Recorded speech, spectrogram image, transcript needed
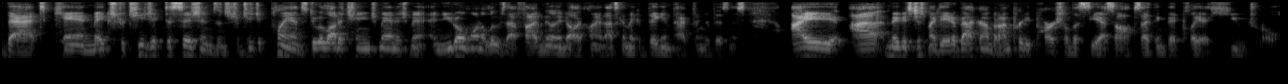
that can make strategic decisions and strategic plans, do a lot of change management, and you don't want to lose that $5 million client. That's going to make a big impact on your business. I, I maybe it's just my data background, but I'm pretty partial to CS ops. I think they play a huge role.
